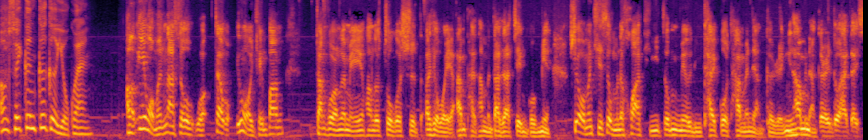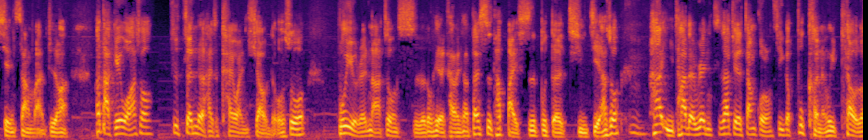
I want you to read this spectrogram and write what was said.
哦，所以跟哥哥有关。哦，因为我们那时候我在我，因为我以前帮张国荣跟梅艳芳都做过事的，而且我也安排他们大家见过面，所以我们其实我们的话题都没有离开过他们两个人，因为他们两个人都还在线上嘛，知道吗？他打给我，他说是真的还是开玩笑的？我说不会有人拿这种死的东西来开玩笑，但是他百思不得其解。他说，他以他的认知，他觉得张国荣是一个不可能会跳楼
